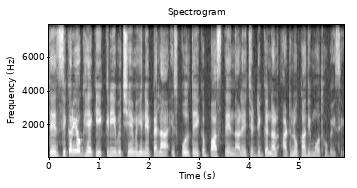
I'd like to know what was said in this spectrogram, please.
ਤੇ ਜ਼ਿਕਰਯੋਗ ਹੈ ਕਿ ਕਰੀਬ 6 ਮਹੀਨੇ ਪਹਿਲਾਂ ਇਸ ਪੁਲ ਤੇ ਇੱਕ ਬੱਸ ਤੇ ਨਾਲੇ 'ਚ ਡਿੱਗਣ ਨਾਲ 8 ਲੋਕਾਂ ਦੀ ਮੌਤ ਹੋ ਗਈ ਸੀ।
